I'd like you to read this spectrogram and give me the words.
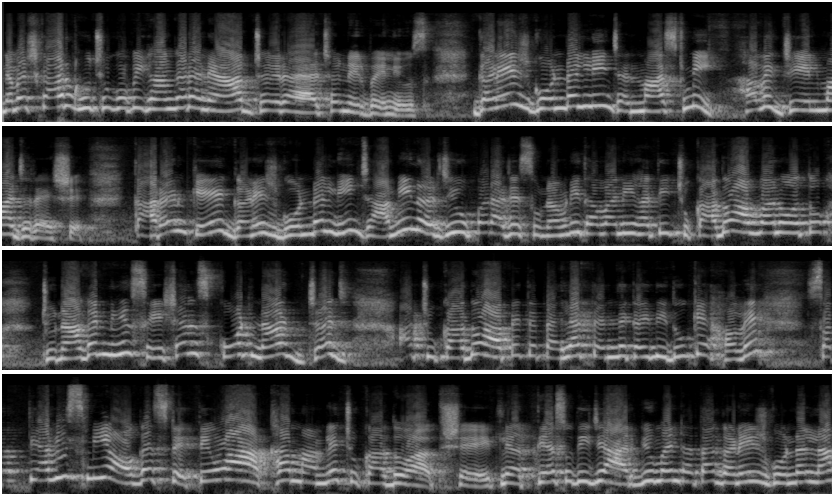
નમસ્કાર, હું છું ગોપી ગાંગર અને આપ જોઈ રહ્યા છો નિર્ભય ન્યૂઝ. ગણેશ ગોંડલની જન્માષ્ટમી હવે જેલમાં જ રહેશે. કારણ કે ગણેશ ગોંડલની જામીન અરજી ઉપર આજે સુનાવણી થવાની હતી. ચુકાદો આવવાનો હતો. જુનાગઢની સેશન્સ કોર્ટના જજ આ ચુકાદો આપે તે પહેલા તેમને કહી દીધું કે હવે સત્યાવીસમી ઓગસ્ટે તેઓ આ આખા મામલે ચુકાદો આપશે. એટલે અત્યાર સુધી જે આર્ગ્યુમેન્ટ હતા ગણેશ ગોંડલના,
